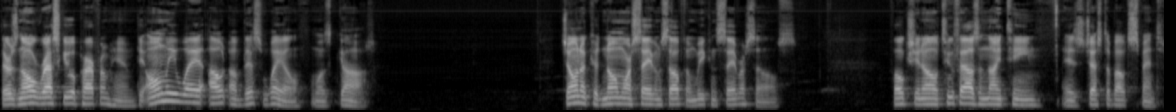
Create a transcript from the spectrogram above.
There is no rescue apart from him. The only way out of this whale was God. Jonah could no more save himself than we can save ourselves. Folks, you know, 2019 is just about spent.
